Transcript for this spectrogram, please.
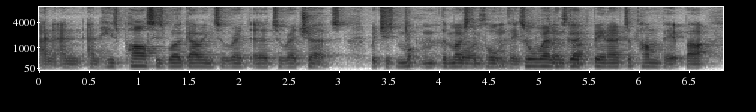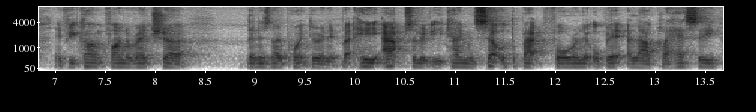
and, and, and his passes were going to red uh, to red shirts, which is mo- the most important thing. It's all well and Good being able to pump it, but if you can't find a red shirt, then there's no point doing it. But he absolutely he came and settled the back four a little bit, allowed Clohessy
